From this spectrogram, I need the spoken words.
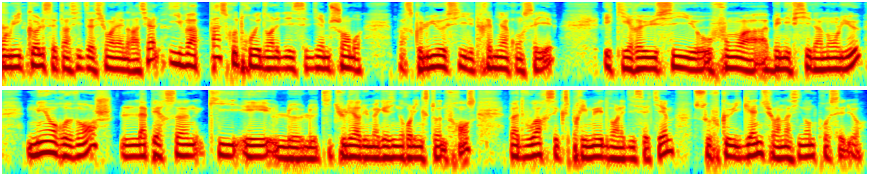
On lui colle cette incitation à la haine raciale. Il va pas se retrouver dans la 17e chambre parce que lui aussi, il est très bien conseillé et qui réussit, au fond, à, à bénéficier d'un non-lieu. Mais en revanche, la personne qui est le, le titulaire du magazine Rolling Stone France va devoir s'exprimer devant la 17e, sauf qu'il gagne sur un incident de procédure.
